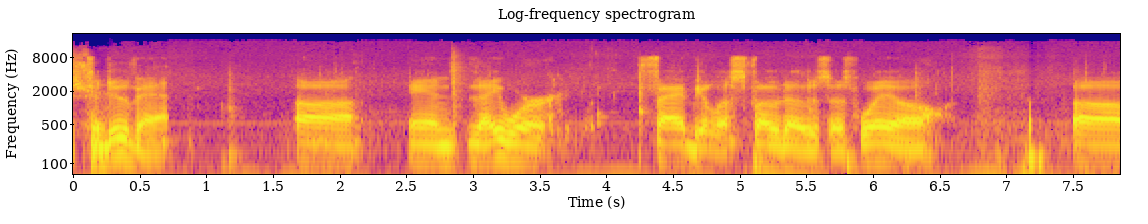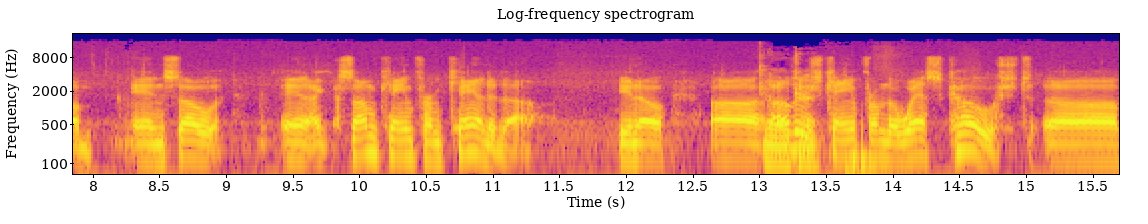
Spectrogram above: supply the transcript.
sure. to do that. Uh, and they were fabulous photos as well. Um, and so, and some came from Canada, you know, uh, okay. others came from the West Coast. Uh,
